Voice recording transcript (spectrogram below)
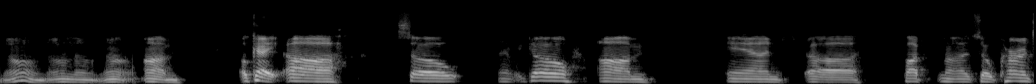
no, no, no, no. Um, okay. Uh, so there we go. Um, and, uh, Pop, uh, so current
